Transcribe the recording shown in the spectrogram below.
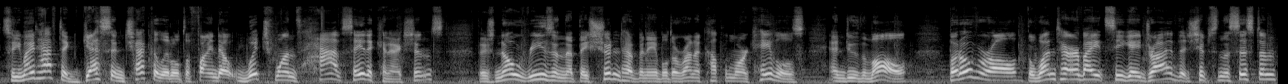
so you might have to guess and check a little to find out which ones have SATA connections. There's no reason that they shouldn't have been able to run a couple more cables and do them all. But overall, the 1TB Seagate drive that ships in the system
